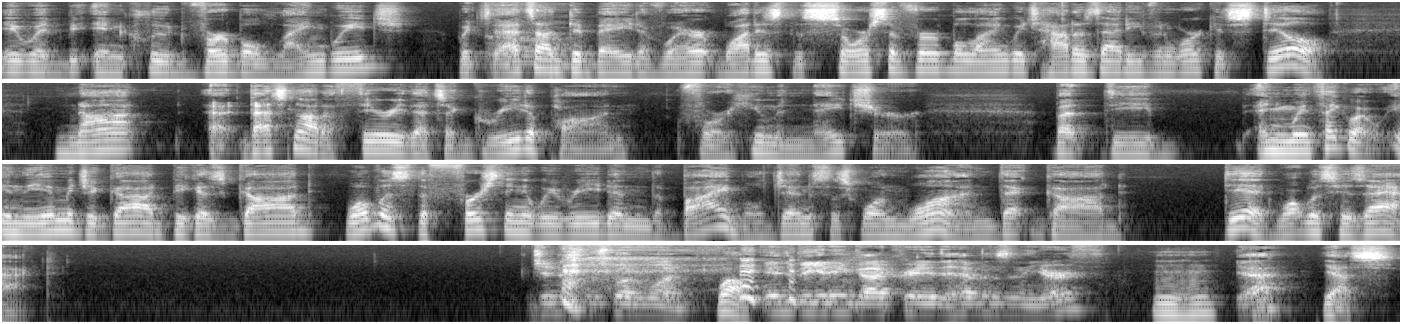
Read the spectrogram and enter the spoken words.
It would be, include verbal language, which that's a debate of where what is the source of verbal language? How does that even work? It's still not uh, that's not a theory that's agreed upon for human nature but the and when you think about in the image of god because god what was the first thing that we read in the bible genesis 1 1 that god did what was his act Genesis one one. Well- in the beginning, God created the heavens and the earth. Mm-hmm. Yeah. yes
